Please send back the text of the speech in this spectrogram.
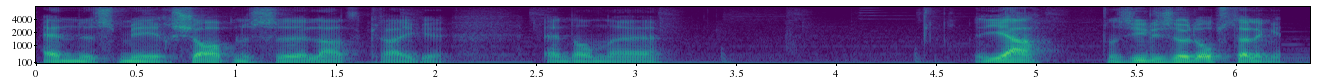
En dus meer sharpness uh, laten krijgen. En dan... Uh, ja, dan zien jullie zo de opstellingen.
